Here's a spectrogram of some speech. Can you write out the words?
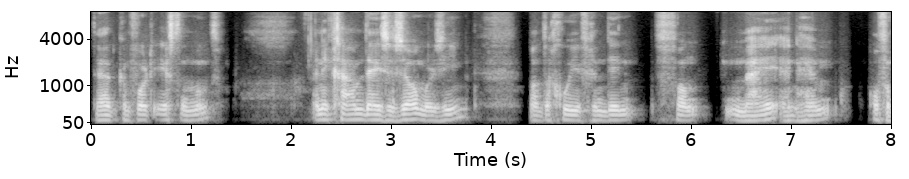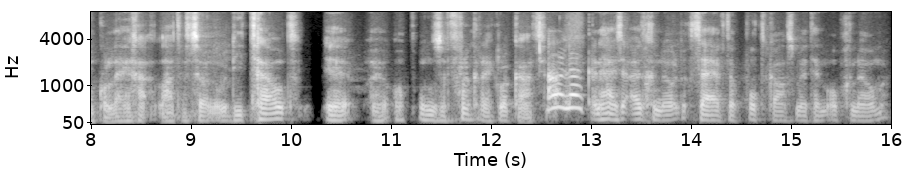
Daar heb ik hem voor het eerst ontmoet. En ik ga hem deze zomer zien. Want een goede vriendin van mij en hem, of een collega, laten we het zo noemen, die trouwt eh, eh, op onze Frankrijk-locatie. Oh, leuk. En hij is uitgenodigd. Zij heeft ook podcasts met hem opgenomen.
